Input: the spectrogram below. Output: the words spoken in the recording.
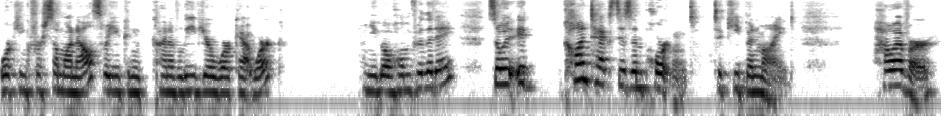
working for someone else where you can kind of leave your work at work when you go home for the day. So it, it context is important to keep in mind. However,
